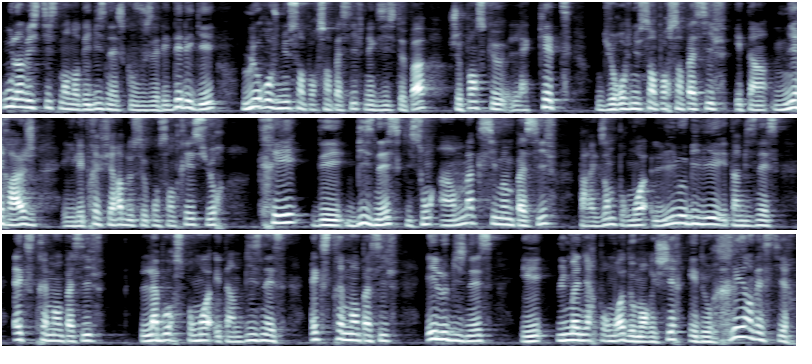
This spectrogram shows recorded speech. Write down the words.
ou l'investissement dans des business que vous allez déléguer, le revenu 100% passif n'existe pas. Je pense que la quête du revenu 100% passif est un mirage et il est préférable de se concentrer sur créer des business qui sont un maximum passif. Par exemple, pour moi, l'immobilier est un business extrêmement passif la bourse pour moi est un business extrêmement passif et le business est une manière pour moi de m'enrichir et de réinvestir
